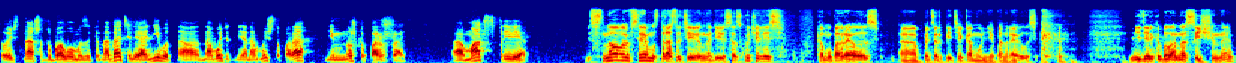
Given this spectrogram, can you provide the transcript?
то есть наши дуболомы законодатели, они вот на, наводят меня на мысль, что пора немножко поржать. А, Макс, привет. И снова всем здравствуйте, надеюсь, соскучились. Кому понравилось, а, потерпите, кому не понравилось. Неделька была насыщенная.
